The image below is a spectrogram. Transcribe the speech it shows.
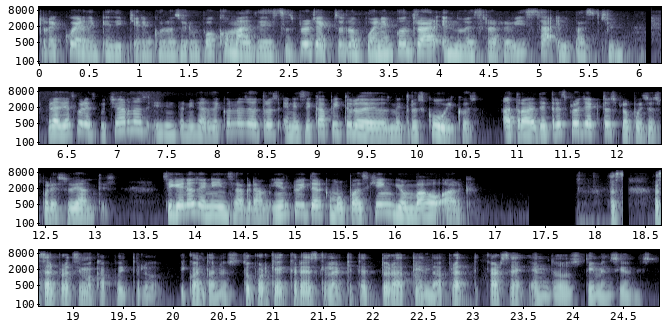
Recuerden que si quieren conocer un poco más de estos proyectos lo pueden encontrar en nuestra revista El Pasquín. Gracias por escucharnos y sintonizarse con nosotros en este capítulo de 2 metros cúbicos, a través de tres proyectos propuestos por estudiantes. Síguenos en Instagram y en Twitter como pasquín-arc. Hasta el próximo capítulo y cuéntanos, ¿tú por qué crees que la arquitectura tiende a practicarse en dos dimensiones?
